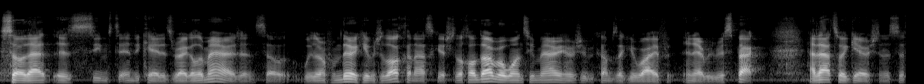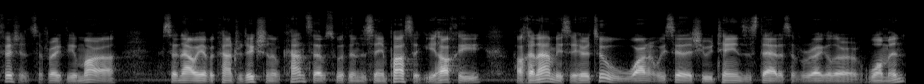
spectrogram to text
So that is seems to indicate it's regular marriage, and so we learn from there. Once you marry her, she becomes like your wife in every respect, and that's why gerushin is sufficient. So the Gemara, so now we have a contradiction of concepts within the same pasuk. Yihachi hachanami. So here too, why don't we say that she retains the status of a regular woman,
